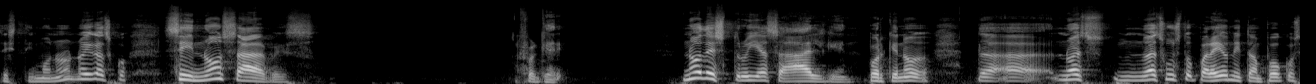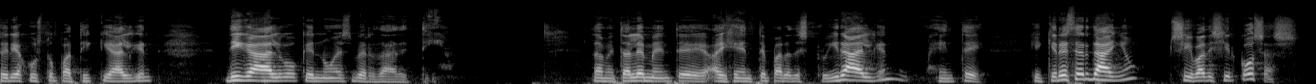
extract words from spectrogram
testimonio, no, no digas, si no sabes, forget it. No destruyas a alguien, porque no, ah, no, es, no es justo para ellos ni tampoco sería justo para ti que alguien diga algo que no es verdad de ti. Lamentablemente hay gente para destruir a alguien, gente que quiere hacer daño, sí va a decir cosas.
